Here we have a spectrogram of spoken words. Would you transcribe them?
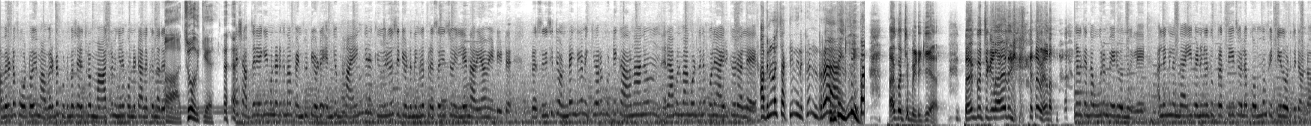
അവരുടെ ഫോട്ടോയും അവരുടെ കുടുംബ ചരിത്രവും മാത്രം ഇങ്ങനെ കൊണ്ടിട്ട് അലക്കുന്നത്? ആ ചോദിക്കേ. ശബ്ദരേഖയും കൊണ്ടെടുക്കുന്ന പെൺകുട്ടിയോട് എനിക്ക് ഭയങ്കര ക്യൂരിയോസിറ്റി ഉണ്ട്. നിങ്ങൾ പ്രസവിച്ചോ ഇല്ലേന്ന് അറിയാൻ വേണ്ടിയിട്ട്. പ്രസവിച്ചിട്ട് ഉണ്ടെങ്കിലും മിക്കവാറും കുട്ടി കാണാനും രാഹുൽ മാങ്കോട്ടത്തിനെ പോലെ ആയിരിക്കുമല്ലോ അല്ലേ? അതിനുള്ള ശക്തി നിനക്ക് ആ കൊച്ചു പിടിക്കുക. വേണം. നിങ്ങൾക്ക് എന്താ ഊരും പേരും ഒന്നുമില്ലേ? അല്ലെങ്കിൽ എന്താ ഈ പെണ്ണുങ്ങൾക്ക് പ്രത്യേകിച്ച് വല്ല കൊമ്പും ഫിറ്റ് ചെയ്ത് കൊടുത്തിട്ടുണ്ടോ?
